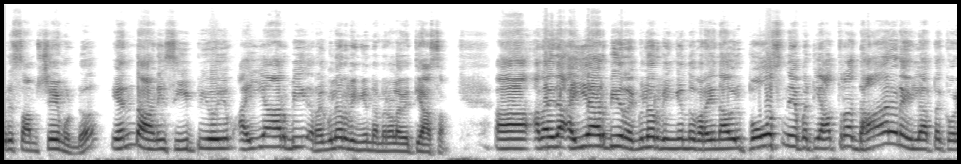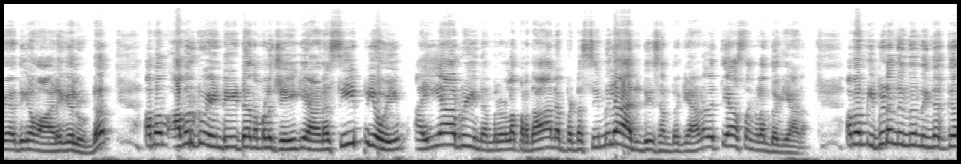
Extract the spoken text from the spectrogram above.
ഒരു സംശയമുണ്ട്. എന്താണ് ഈ സി പി ഒയും ഐ ആർ ബി റെഗുലർ വിങ്ങും തമ്മിലുള്ള വ്യത്യാസം? അതായത് I R B regular wing എന്ന് പറയുന്ന ആ ഒരു പോസ്റ്റിനെ പറ്റി അത്ര ധാരണയില്ലാത്ത കുറേ അധികം ആളുകളുണ്ട്. അപ്പം അവർക്ക് വേണ്ടിയിട്ട് നമ്മൾ ചെയ്യുകയാണ് സി പി ഒയും ഐ ആർ ബിയും തമ്മിലുള്ള പ്രധാനപ്പെട്ട സിമിലാരിറ്റീസ് എന്തൊക്കെയാണ് വ്യത്യാസങ്ങൾ എന്തൊക്കെയാണ്? അപ്പം ഇവിടെ നിന്ന് നിങ്ങൾക്ക്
